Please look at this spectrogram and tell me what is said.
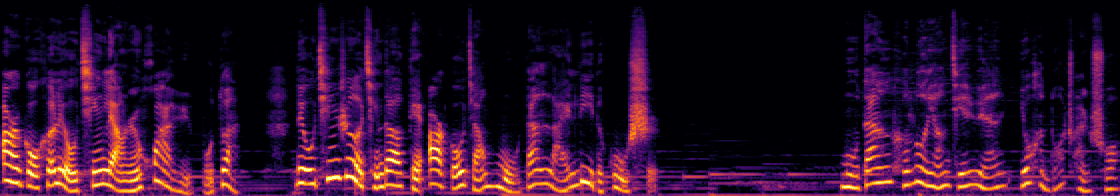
二狗和柳青两人话语不断。柳青热情地给二狗讲牡丹来历的故事。牡丹和洛阳结缘有很多传说，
